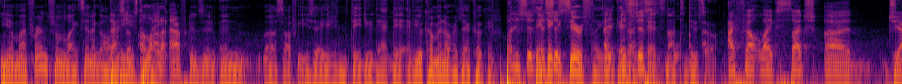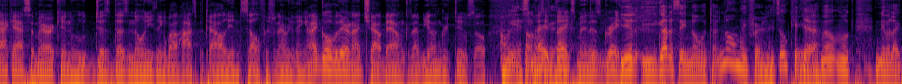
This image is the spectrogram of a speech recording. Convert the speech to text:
Yeah, my friends from like Senegal, That and he used to a lot make. of Africans and, and uh, Southeast Asians, they do that. They, if you're coming over, they're cooking. But it's just They it's take it seriously. Like it's it's, just- offense not to do so. I felt like such a jackass American who just doesn't know anything about hospitality and selfish and everything. And I go over there and I chow down because I'd be hungry too. So, Oh yeah, so, hey, good. thanks, man. This is great. You, you got to say no one time. No, my friend, it's okay. Yeah. I'm- I'm okay. And they were like,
